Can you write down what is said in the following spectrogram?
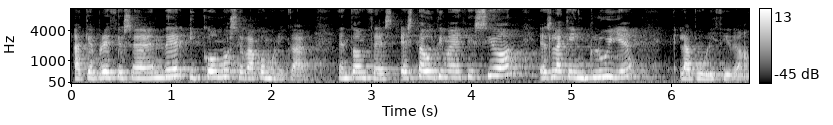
a qué precio se va a vender y cómo se va a comunicar. Entonces, esta última decisión es la que incluye la publicidad.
